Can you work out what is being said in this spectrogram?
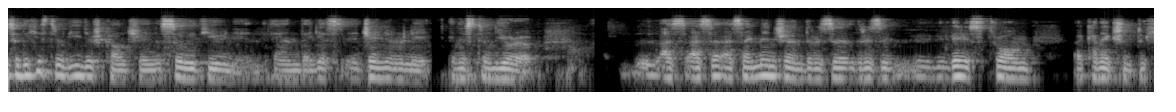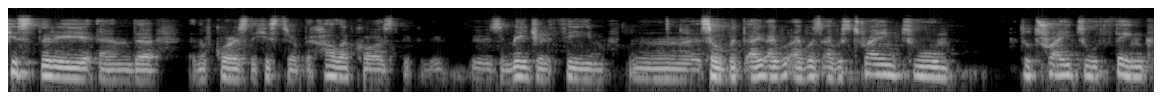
so the history of Yiddish culture in the Soviet Union, and I guess generally in Eastern Europe, as, as, as I mentioned, there is a there is a very strong uh, connection to history, and uh, and of course the history of the Holocaust is a major theme. Mm, so, but I, I, I was I was trying to to try to think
